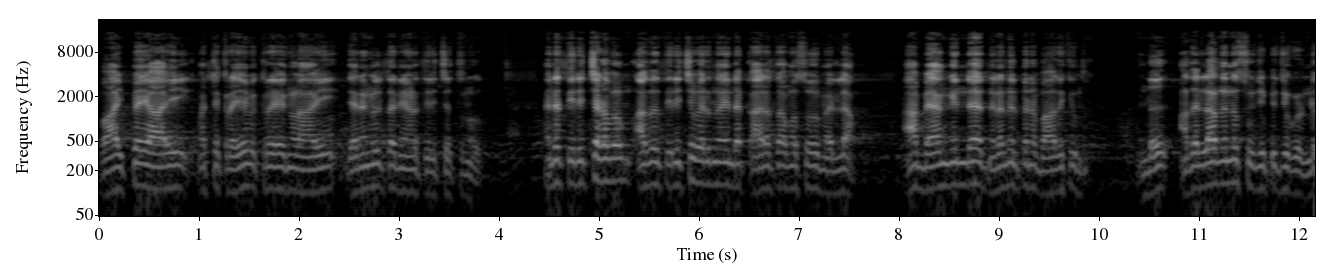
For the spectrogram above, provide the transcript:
വായ്പയായി മറ്റ് ക്രയവിക്രയങ്ങളായി ജനങ്ങളിൽ തന്നെയാണ് തിരിച്ചെത്തുന്നത്. അതിന്റെ തിരിച്ചടവും അത് തിരിച്ചു വരുന്നതിന്റെ കാലതാമസവും എല്ലാം ആ ബാങ്കിന്റെ നിലനിൽപ്പിനെ ബാധിക്കുന്നുണ്ട്. അതെല്ലാം തന്നെ സൂചിപ്പിച്ചുകൊണ്ട്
